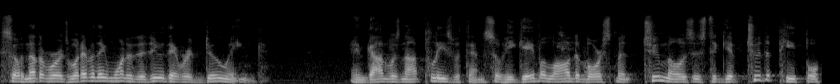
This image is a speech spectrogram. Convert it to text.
So, in other words, whatever they wanted to do, they were doing. And God was not pleased with them. So he gave a law of divorcement to Moses to give to the people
